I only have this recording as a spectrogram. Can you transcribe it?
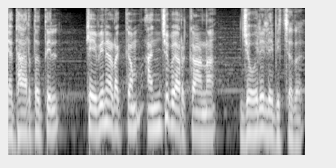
യഥാർത്ഥത്തിൽ കെവിനടക്കം അഞ്ചു പേർക്കാണ് ജോലി ലഭിച്ചത്.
